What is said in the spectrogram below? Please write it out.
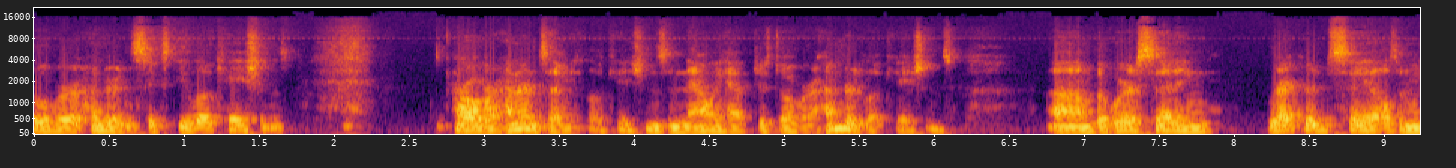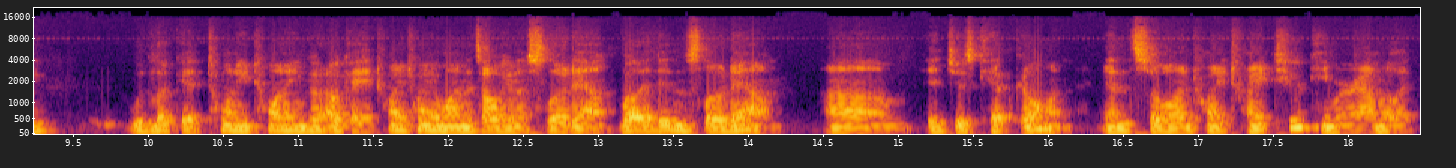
over 160 locations, or over 170 locations, and now we have just over 100 locations. Um, but we're setting record sales, and we would look at 2020 and go, okay, 2021, it's all going to slow down. Well, it didn't slow down. Um, it just kept going. And so when 2022 came around, we're like,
